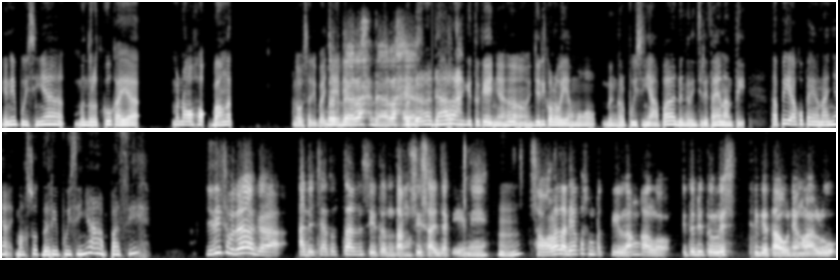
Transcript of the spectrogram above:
Ini puisinya menurutku kayak menohok banget. Nggak usah dibaca ya. Berdarah-darah ya. Berdarah-darah gitu kayaknya. Jadi kalau yang mau denger puisinya apa, dengerin ceritanya nanti. Tapi aku pengen nanya, maksud dari puisinya apa sih? Jadi sebenarnya agak ada catatan sih tentang si sajak ini. Hmm. Sawala tadi aku sempat bilang kalau itu ditulis tiga tahun yang lalu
